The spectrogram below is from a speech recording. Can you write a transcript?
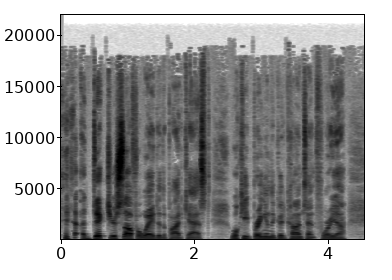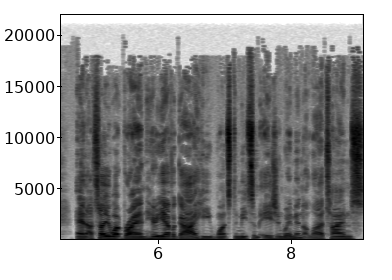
Addict yourself away to the podcast. We'll keep bringing the good content for you. And I'll tell you what, Bryan, here you have a guy. He wants to meet some Asian women. A lot of times,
